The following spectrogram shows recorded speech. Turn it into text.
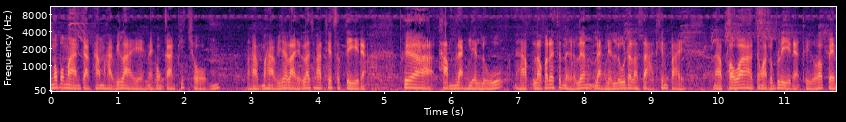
งบประมาณจากทางมหาวิทยาลัยในโครงการพลิกโฉมนะครับมหาวิทยาลัยราชภัฏเทพสตรีเนี่ยเพื่อทำแหล่งเรียนรู้นะครับเราก็ได้เสนอเรื่องแหล่งเรียนรู้ดาราศาสตร์ขึ้นไปนะครับเพราะว่าจังหวัดลบบุรีเนี่ยถือว่าเป็น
